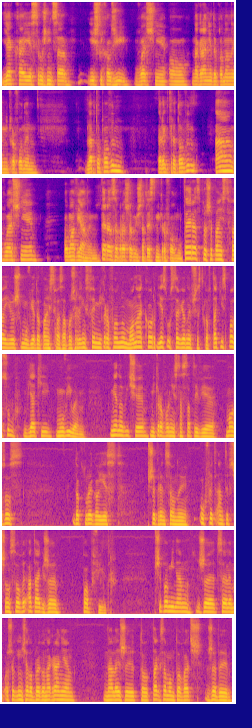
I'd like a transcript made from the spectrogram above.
jaka jest różnica, jeśli chodzi właśnie o nagranie dokonane mikrofonem laptopowym, elektretowym, a właśnie omawianym. Teraz zapraszam już na test mikrofonu. Teraz, proszę Państwa, już mówię do Państwa za pośrednictwem mikrofonu. Monacord jest ustawiony wszystko w taki sposób, w jaki mówiłem. Mianowicie mikrofon jest na statywie Mozos, do którego jest przykręcony uchwyt antywstrząsowy, a także pop filtr. Przypominam, że celem osiągnięcia dobrego nagrania należy to tak zamontować, żeby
